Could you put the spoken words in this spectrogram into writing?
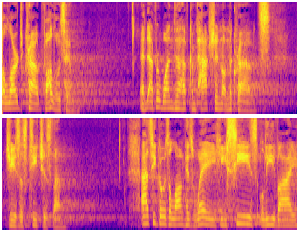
a large crowd follows him and ever one to have compassion on the crowds, Jesus teaches them. As he goes along his way, he sees Levi,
